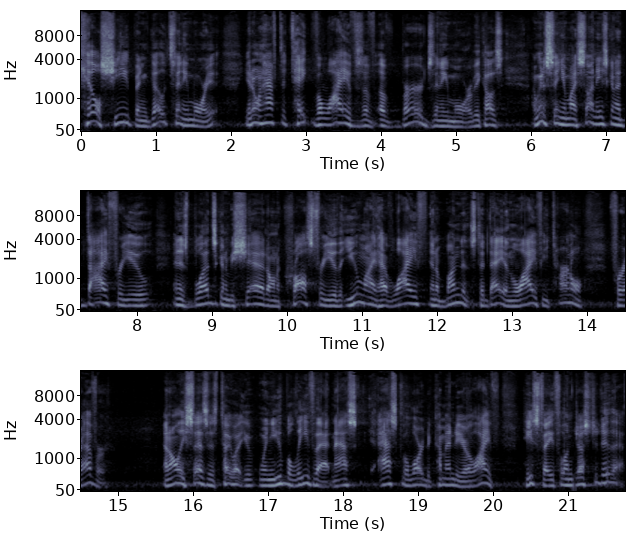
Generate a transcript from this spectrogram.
kill sheep and goats anymore. You don't have to take the lives of, of birds anymore because I'm going to send you my son. He's going to die for you, and his blood's going to be shed on a cross for you that you might have life in abundance today and life eternal forever. And all he says is, tell you what, you, when you believe that and ask, ask the Lord to come into your life, he's faithful and just to do that.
